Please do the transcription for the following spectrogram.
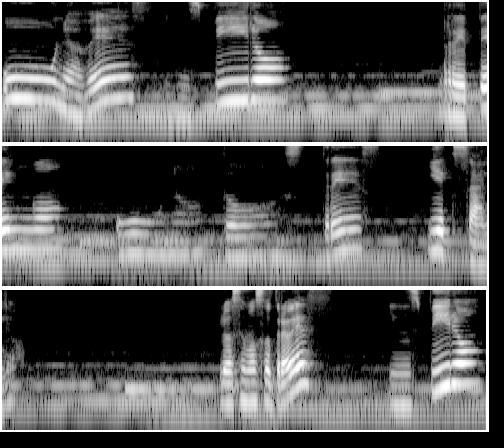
Una vez, inspiro, retengo, uno, dos, tres y exhalo. Lo hacemos otra vez. Inspiro.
